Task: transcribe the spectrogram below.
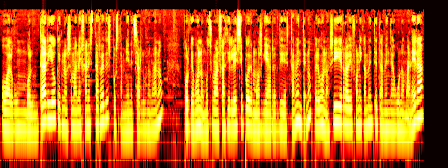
o algún voluntario que no se maneja en estas redes, pues también echarle una mano, porque bueno, mucho más fácil es si podemos guiar directamente, ¿no? Pero bueno, así radiofónicamente también de alguna manera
